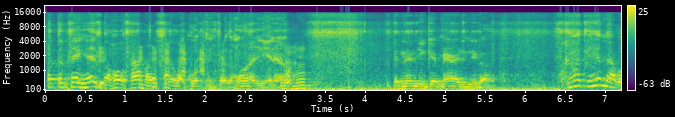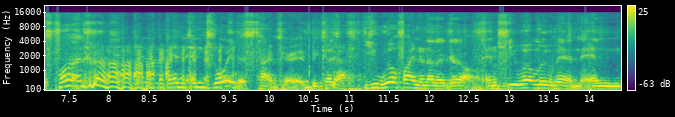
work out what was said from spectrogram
But the thing is, the whole time I was still like looking for the one, you know. Mm-hmm. And then you get married and you go, God damn, that was fun. and, and enjoy this time period because Yeah. you will find another girl and she will move in and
